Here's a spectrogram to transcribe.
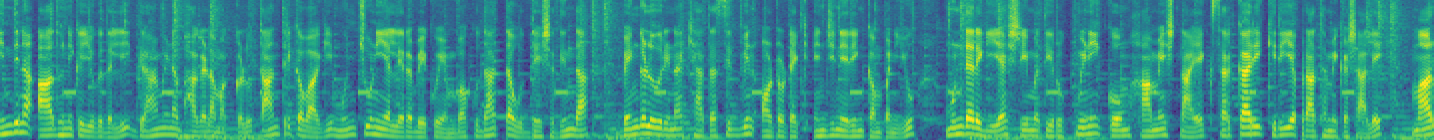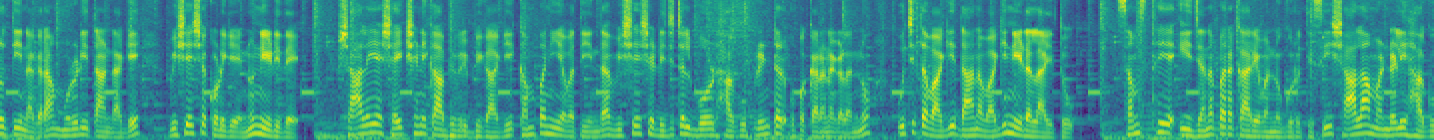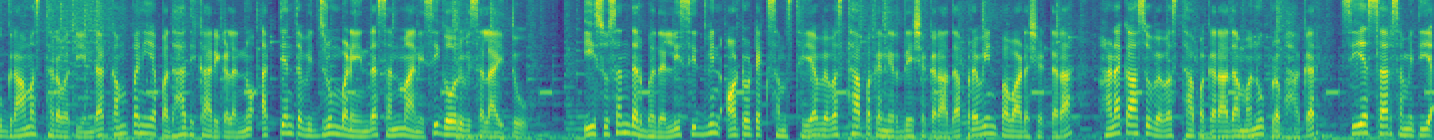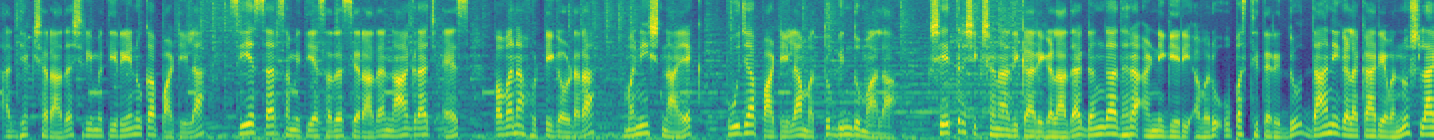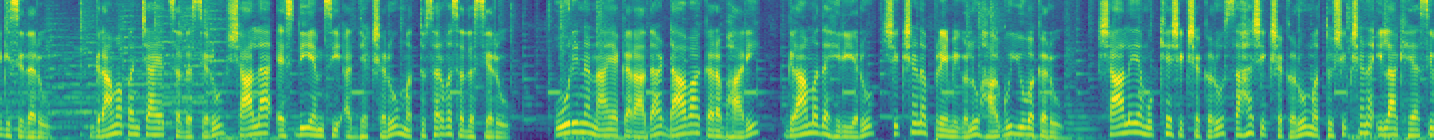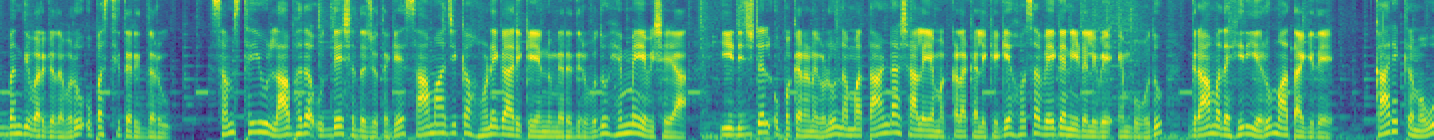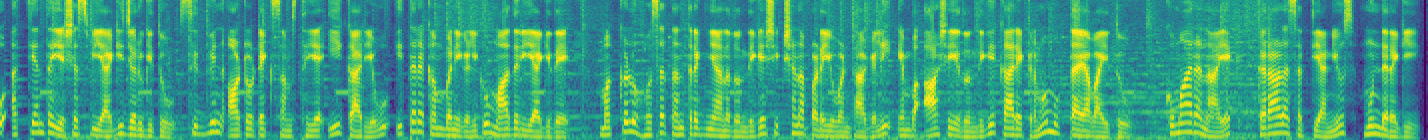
ಇಂದಿನ ಆಧುನಿಕ ಯುಗದಲ್ಲಿ ಗ್ರಾಮೀಣ ಭಾಗದ ಮಕ್ಕಳು ತಾಂತ್ರಿಕವಾಗಿ ಮುಂಚೂಣಿಯಲ್ಲಿರಬೇಕು ಎಂಬ ಕುದಾತ್ತ ಉದ್ದೇಶದಿಂದ ಬೆಂಗಳೂರಿನ ಖ್ಯಾತ ಸಿದ್ವಿನ್ ಆಟೋಟೆಕ್ ಎಂಜಿನಿಯರಿಂಗ್ ಕಂಪನಿಯು ಮುಂಡರಗಿಯ ಶ್ರೀಮತಿ ರುಕ್ಮಿಣಿ ಕೋಮ್ ಹಾಮೇಶ್ ನಾಯಕ್ ಸರ್ಕಾರಿ ಕಿರಿಯ ಪ್ರಾಥಮಿಕ ಶಾಲೆ ಮಾರುತಿ ನಗರ ಮುರಡಿ ತಾಂಡಾಗೆ ವಿಶೇಷ ಕೊಡುಗೆಯನ್ನು ನೀಡಿದೆ. ಶಾಲೆಯ ಶೈಕ್ಷಣಿಕ ಅಭಿವೃದ್ಧಿಗಾಗಿ ಕಂಪನಿಯ ವತಿಯಿಂದ ವಿಶೇಷ ಡಿಜಿಟಲ್ ಬೋರ್ಡ್ ಹಾಗೂ ಪ್ರಿಂಟರ್ ಉಪಕರಣಗಳನ್ನು ಉಚಿತವಾಗಿ ದಾನವಾಗಿ ನೀಡಲಾಯಿತು. ಸಂಸ್ಥೆಯ ಈ ಜನಪರ ಕಾರ್ಯವನ್ನು ಗುರುತಿಸಿ ಶಾಲಾ ಮಂಡಳಿ ಹಾಗೂ ಗ್ರಾಮಸ್ಥರ ವತಿಯಿಂದ ಕಂಪನಿಯ ಪದಾಧಿಕಾರಿಗಳನ್ನು ಅತ್ಯಂತ ವಿಜೃಂಭಣೆಯಿಂದ ಸನ್ಮಾನಿಸಿ ಗೌರವಿಸಲಾಯಿತು. ಈ ಸುಸಂದರ್ಭದಲ್ಲಿ ಸಿದ್ವಿನ್ ಆಟೋಟೆಕ್ ಸಂಸ್ಥೆಯ ವ್ಯವಸ್ಥಾಪಕ ನಿರ್ದೇಶಕರಾದ ಪ್ರವೀಣ್ ಪವಾಡ ಶೆಟ್ಟರ ಹಣಕಾಸು ವ್ಯವಸ್ಥಾಪಕರಾದ ಮನು ಪ್ರಭಾಕರ್, ಸಿಎಸ್ಆರ್ ಸಮಿತಿಯ ಅಧ್ಯಕ್ಷರಾದ ಶ್ರೀಮತಿ ರೇಣುಕಾ ಪಾಟೀಲ, ಸಿಎಸ್ಆರ್ ಸಮಿತಿಯ ಸದಸ್ಯರಾದ ನಾಗರಾಜ್ ಎಸ್, ಪವನ ಹೊಟ್ಟಿಗೌಡರ, ಮನೀಶ್ ನಾಯಕ್, ಪೂಜಾ ಪಾಟೀಲ ಮತ್ತು ಬಿಂದುಮಾಲಾ. ಕ್ಷೇತ್ರ ಶಿಕ್ಷಣಾಧಿಕಾರಿಗಳಾದ ಗಂಗಾಧರ ಅಣ್ಣಿಗೇರಿ ಅವರು ಉಪಸ್ಥಿತರಿದ್ದು ದಾನಿಗಳ ಕಾರ್ಯವನ್ನು ಶ್ಲಾಘಿಸಿದರು. ಗ್ರಾಮ ಪಂಚಾಯತ್ ಸದಸ್ಯರು, ಶಾಲಾ ಎಸ್ಡಿಎಂಸಿ ಅಧ್ಯಕ್ಷರು ಮತ್ತು ಸರ್ವ ಸದಸ್ಯರು. ಊರಿನ ನಾಯಕರಾದ ಡಾವಾ ಕರಭಾರಿ, ಗ್ರಾಮದ ಹಿರಿಯರು, ಶಿಕ್ಷಣ ಪ್ರೇಮಿಗಳು ಹಾಗೂ ಯುವಕರು. ಶಾಲೆಯ ಮುಖ್ಯ ಶಿಕ್ಷಕರು, ಸಹ ಶಿಕ್ಷಕರು ಮತ್ತು ಶಿಕ್ಷಣ ಇಲಾಖೆಯ ಸಿಬ್ಬಂದಿ ವರ್ಗದವರು ಉಪಸ್ಥಿತರಿದ್ದರು. ಸಂಸ್ಥೆಯು ಲಾಭದ ಉದ್ದೇಶದ ಜೊತೆಗೆ ಸಾಮಾಜಿಕ ಹೊಣೆಗಾರಿಕೆಯನ್ನು ಮೆರೆದಿರುವುದು ಹೆಮ್ಮೆಯ ವಿಷಯ. ಈ ಡಿಜಿಟಲ್ ಉಪಕರಣಗಳು ನಮ್ಮ ತಾಂಡಾ ಶಾಲೆಯ ಮಕ್ಕಳ ಕಲಿಕೆಗೆ ಹೊಸ ವೇಗ ನೀಡಲಿವೆ ಎಂಬುವುದು ಗ್ರಾಮದ ಹಿರಿಯರು ಮಾತಾಗಿದೆ. ಕಾರ್ಯಕ್ರಮವು ಅತ್ಯಂತ ಯಶಸ್ವಿಯಾಗಿ ಜರುಗಿತು. ಸಿದ್ವಿನ್ ಆಟೋಟೆಕ್ ಸಂಸ್ಥೆಯ ಈ ಕಾರ್ಯವು ಇತರ ಕಂಪನಿಗಳಿಗೂ ಮಾದರಿಯಾಗಿದೆ. ಮಕ್ಕಳು ಹೊಸ ತಂತ್ರಜ್ಞಾನದೊಂದಿಗೆ ಶಿಕ್ಷಣ ಪಡೆಯುವಂತಾಗಲಿ ಎಂಬ ಆಶಯದೊಂದಿಗೆ ಕಾರ್ಯಕ್ರಮ ಮುಕ್ತಾಯವಾಯಿತು. ಕುಮಾರ ನಾಯಕ್, ಕರಾಳ ಸತ್ಯ ನ್ಯೂಸ್, ಮುಂಡರಗಿ.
